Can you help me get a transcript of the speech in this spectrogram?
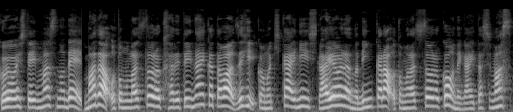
ご用意していますので、まだお友達登録されていない方はぜひこの機会に概要欄のリンクからお友達登録をお願いいたします。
